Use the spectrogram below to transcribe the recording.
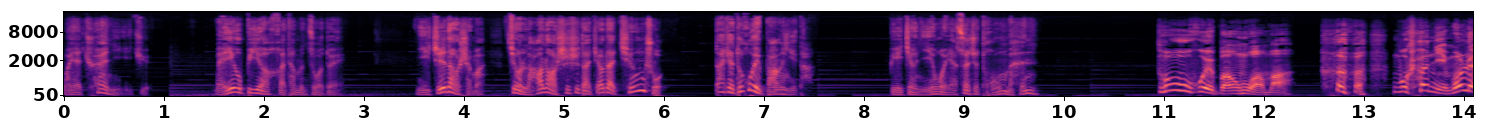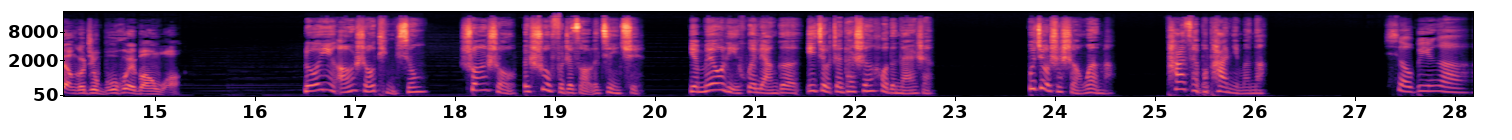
我也劝你一句，没有必要和他们作对。你知道什么，就老老实实的交代清楚，大家都会帮你的。毕竟你我也算是同门。都会帮我吗？呵呵，我看你们两个就不会帮我。罗印昂首挺胸，双手被束缚着走了进去，也没有理会两个依旧站他身后的男人。不就是审问吗？他才不怕你们呢。小兵啊，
